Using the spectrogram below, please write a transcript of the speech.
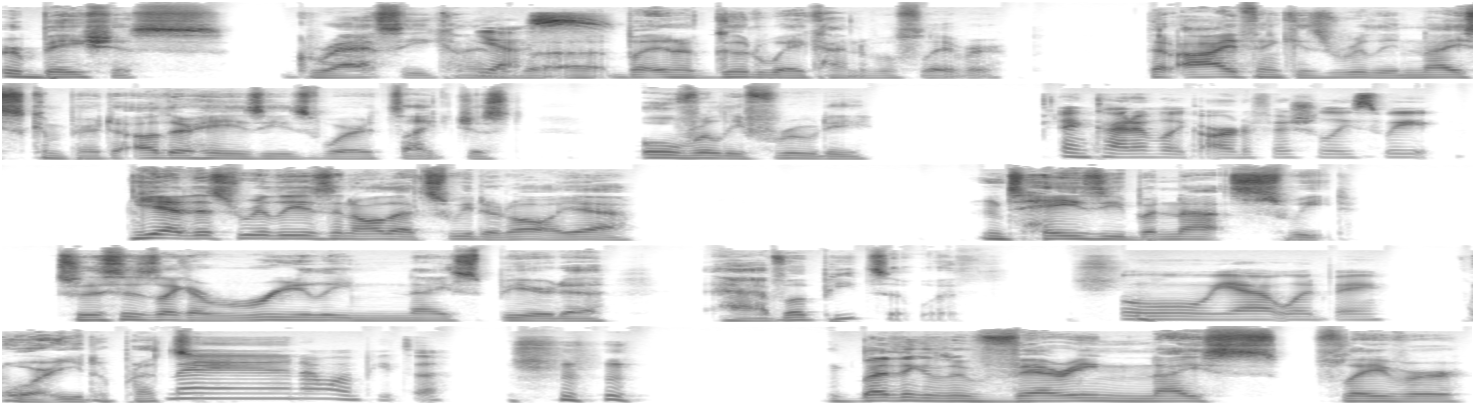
herbaceous, grassy kind Yes. of, a, but in a good way, kind of a flavor that I think is really nice compared to other hazies where it's like just overly fruity. And kind of like artificially sweet. Yeah, this really isn't all that sweet at all. Yeah. It's hazy, but not sweet. So this is like a really nice beer to have a pizza with Oh, yeah, it would be. or eat a pretzel. Man, I want pizza. but I think it's a very nice flavor.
